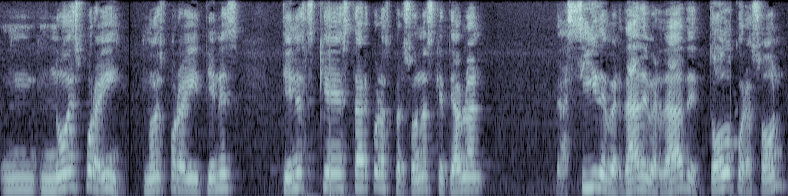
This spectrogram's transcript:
no es por ahí, no es por ahí. Tienes, tienes que estar con las personas que te hablan así de verdad, de verdad, de todo corazón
